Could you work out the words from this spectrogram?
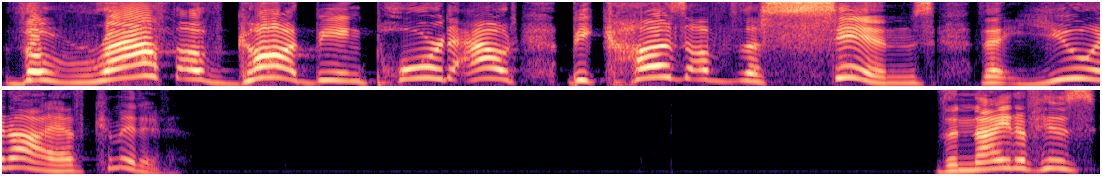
the wrath of God being poured out because of the sins that you and I have committed. The night of his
